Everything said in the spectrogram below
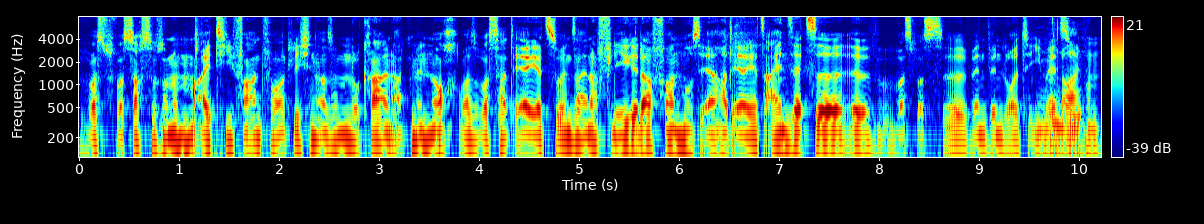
was, was sagst du so einem IT-Verantwortlichen, also einem lokalen Admin noch? Also was hat er jetzt so in seiner Pflege davon? Muss er, hat er jetzt Einsätze, äh, was, was, äh, wenn, wenn Leute E-Mails suchen?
